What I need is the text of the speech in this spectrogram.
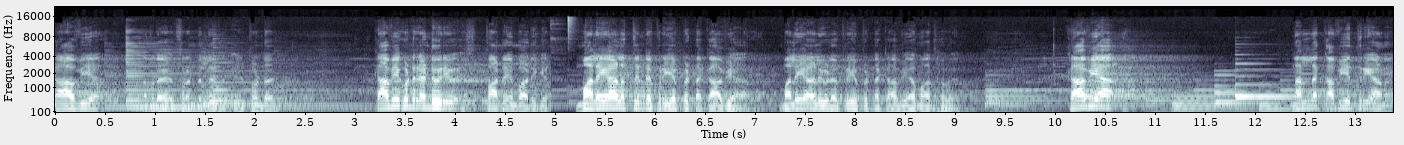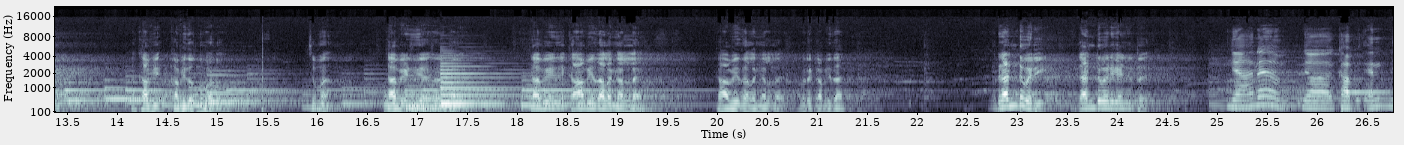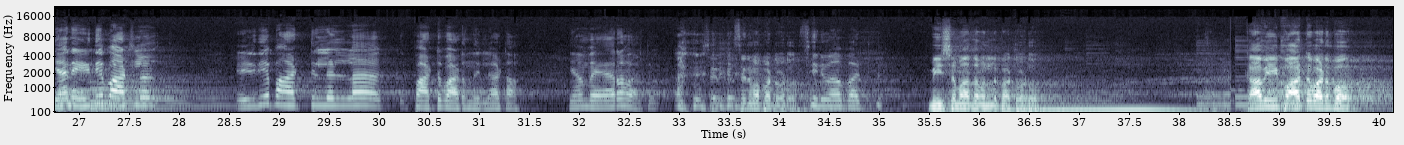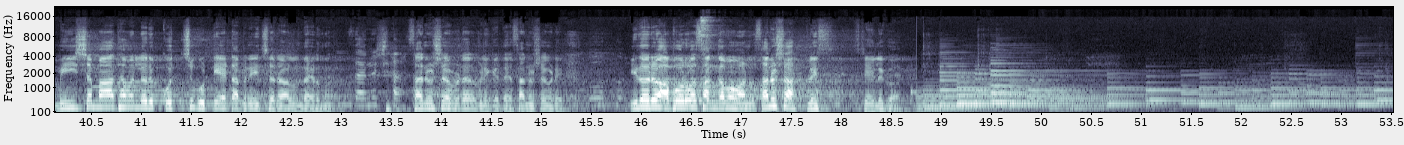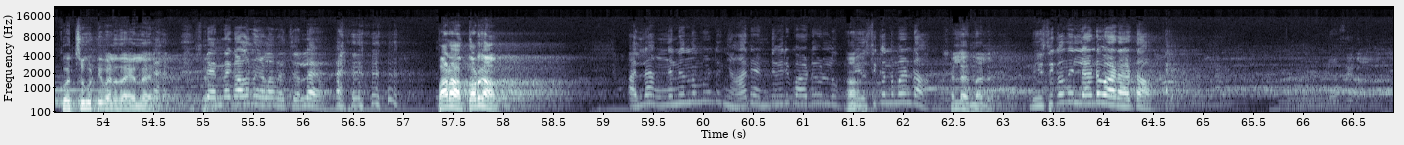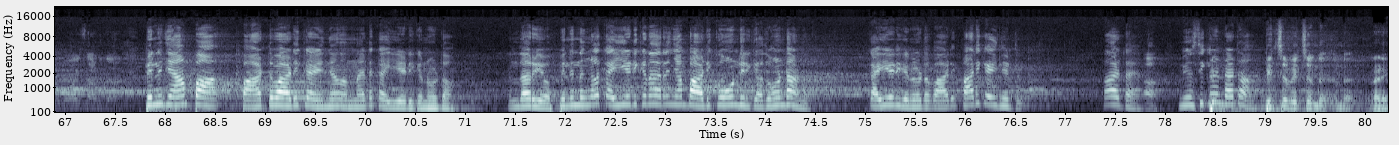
കാവ്യ നമ്മുടെ ഫ്രണ്ടിൽ ഇരിപ്പുണ്ട്. കാവ്യ കൊണ്ട് രണ്ടുപേര് പാട്ട് ഞാൻ പാടിക്കും. മലയാളത്തിന്റെ പ്രിയപ്പെട്ട കാവ്യ മലയാളിയുടെ പ്രിയപ്പെട്ട കാവ്യ മാധവൻ. കാവ്യ നല്ല കവിയത്രിയാണ്. കവി കവിത ഒന്ന് പാടും ചുമ്മാ കാവ്യ എഴുതിയ കാവ്യ. എഴുതിയ കാവ്യതളങ്ങല്ലേ കാവ്യതളങ്ങല്ലേ ഒരു കവിത. രണ്ട് വരി രണ്ട് വരി കഴിഞ്ഞിട്ട് ഞാൻ ഞാൻ എഴുതിയ പാട്ടിൽ എഴുതിയ പാട്ടിലുള്ള പാട്ട് പാടുന്നില്ല കേട്ടോ. ഞാൻ വേറെ പാട്ട് സിനിമ പാട്ട് പാടോ സിനിമ പാട്ട്. മീശമാധവനിലെ പാട്ട് പാടും കാവ്യ ഈ പാട്ട് പാടുമ്പോ മീശമാധവനിൽ ഒരു കൊച്ചു കുട്ടിയായിട്ട് അഭിനയിച്ച ഒരാളുണ്ടായിരുന്നു. സനുഷ. ഇവിടെ വിളിക്കട്ടെ സനുഷ കൂടി ഇതൊരു അപൂർവ സംഗമമാണ്. സനുഷ പ്ലീസ് സ്റ്റേജിലേക്ക് വാ കൊച്ചുകുട്ടി വലുതായല്ലേ? എന്നെക്കാളും നീളം വെച്ചല്ലേ? പാടാം തുടങ്ങാം. അല്ല അങ്ങനെയൊന്നും വേണ്ട. ഞാൻ രണ്ടുപേര് പാടുള്ളൂ. മ്യൂസിക് ഒന്നും വേണ്ട. അല്ല എന്നാലും. മ്യൂസിക് ഒന്നും ഇല്ലാണ്ട് പാടാട്ടോ. പിന്നെ ഞാൻ പാ- പാട്ട് പാടി കഴിഞ്ഞാൽ നന്നായിട്ട് കൈയടിക്കണം കേട്ടോ. എന്താ അറിയോ? പിന്നെ നിങ്ങൾ കൈയടിക്കണ വരെ ഞാൻ പാടിക്കൊണ്ടിരിക്കും. അതുകൊണ്ടാണ് കൈയടിക്കണം കേട്ടോ. പാടി പാടി കഴിഞ്ഞിട്ട്. പാട്ടെ മ്യൂസിക് ഉണ്ടാട്ടോ പിച്ച് പിച്ച് ഉണ്ട്. റെഡി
